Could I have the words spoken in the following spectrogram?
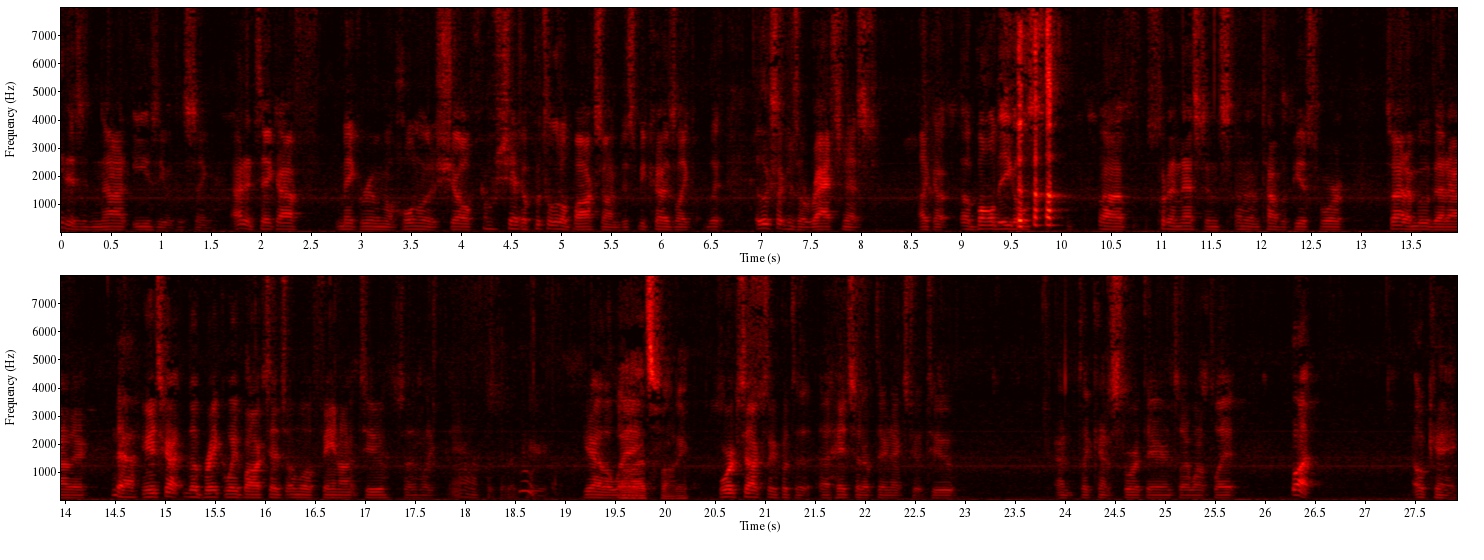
It is not easy with this thing. I had to take off make room a whole nother shelf. Oh shit. They'll put the little box on just because like it looks like there's a rat's nest, like a, a bald eagle's uh, put a nest in, on top of the PS4. So I had to move that out of there. Yeah. And it's got the breakaway box has its own little fan on it too. So I was like, yeah, I'll put that up here. Get out of the way. Oh, that's funny. Works out because I put the, a headset up there next to it too, and like kind of store it there until I want to play it. But okay,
